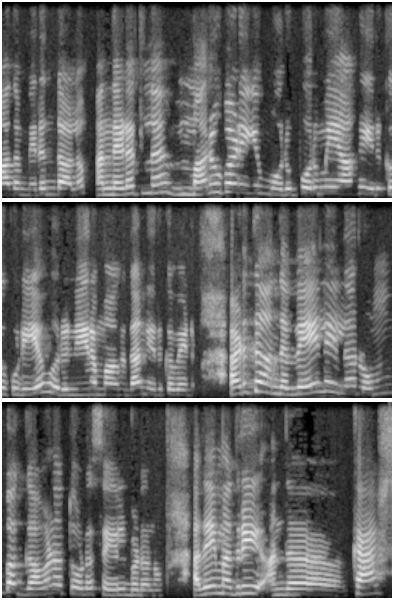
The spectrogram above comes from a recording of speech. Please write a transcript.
மாதம் இருந்தாலும் அந்த இடத்துல மறு மறுபடியும் ஒரு பொறுமையாக இருக்கக்கூடிய ஒரு நேரமாக தான் இருக்க வேண்டும். அடுத்து அந்த வேலையில ரொம்ப கவனத்தோட செயல்படணும். அதே மாதிரி அந்த கேஷ்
